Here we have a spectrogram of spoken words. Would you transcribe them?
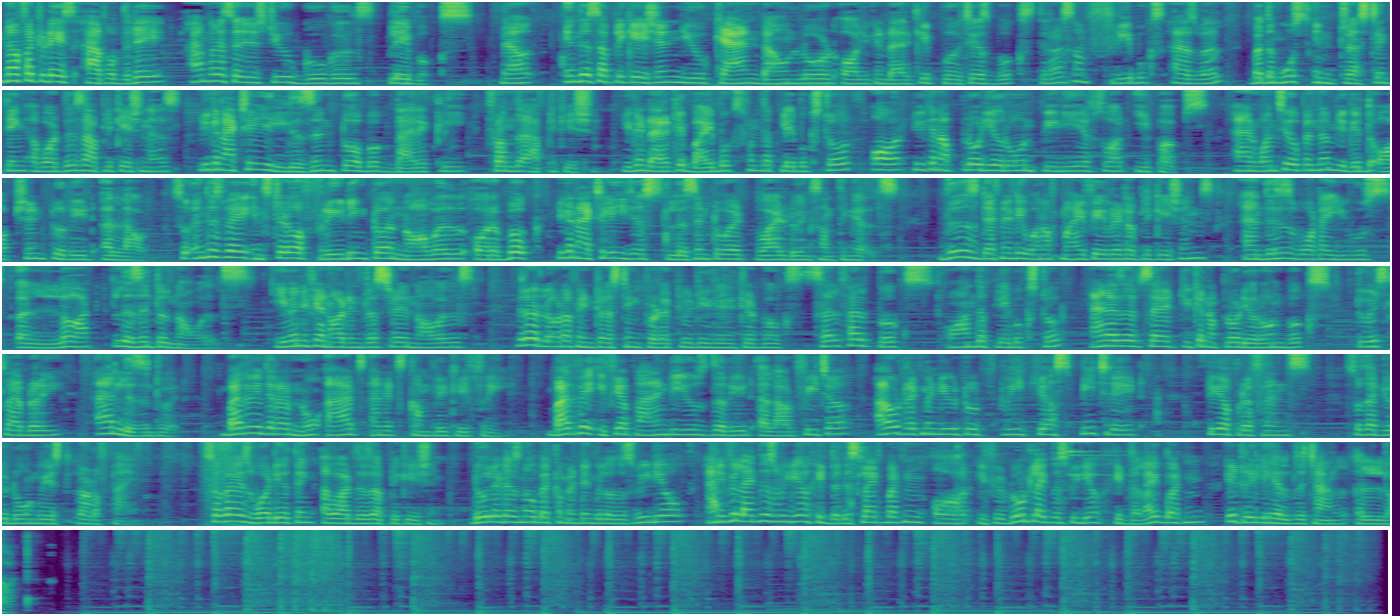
Now for today's app of the day, I'm going to suggest you Google's Play Books. Now, in this application, you can download or you can directly purchase books. There are some free books as well. But the most interesting thing about this application is you can actually listen to a book directly from the application. You can directly buy books from the Playbook store or you can upload your own PDFs or EPUBs. And once you open them, you get the option to read aloud. So in this way, instead of reading to a novel or a book, you can actually just listen to it while doing something else. This is definitely one of my favorite applications and this is what I use a lot to listen to novels. Even if you're not interested in novels, there are a lot of interesting productivity related books, self-help books on the Playbook store. And as I've said, you can upload your own books to its library and listen to it. By the way, there are no ads and it's completely free. By the way, if you're planning to use the read aloud feature, I would recommend you to tweak your speech rate to your preference so that you don't waste a lot of time. So guys, what do you think about this application? Do let us know by commenting below this video. And if you like this video, hit the dislike button or if you don't like this video, hit the like button. It really helps the channel a lot.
